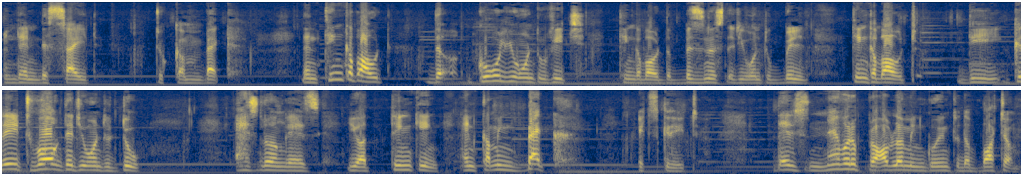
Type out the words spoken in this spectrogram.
and then decide to come back. Then think about the goal you want to reach. Think about the business that you want to build. Think about the great work that you want to do. As long as you are thinking and coming back, it's great. There is never a problem in going to the bottom.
